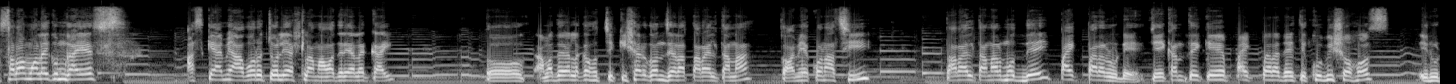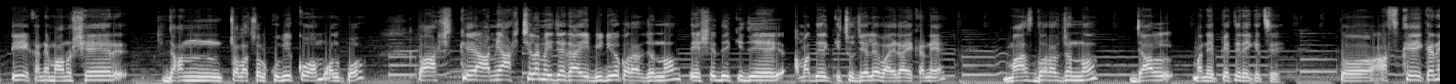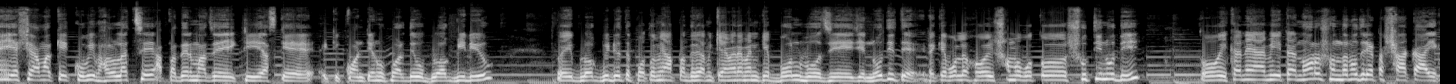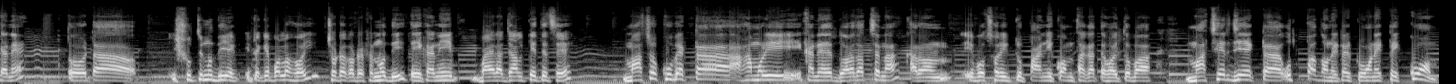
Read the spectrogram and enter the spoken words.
আসসালামু আলাইকুম গায়েস আজকে আমি আবারও চলে আসলাম আমাদের এলাকায়। তো আমাদের এলাকা হচ্ছে কিশোরগঞ্জ জেলা তারাইল থানা। তো আমি এখন আছি তারাইল থানার মধ্যেই পাইকপাড়া রোডে। যে এখান থেকে পাইকপাড়া যাইতে খুবই সহজ এই রুটটি। এখানে মানুষের যান চলাচল খুবই কম, অল্প। তো আজকে আমি আসছিলাম এই জায়গায় ভিডিও করার জন্য। এসে দেখি যে আমাদের কিছু জেলে ভাইরা এখানে মাছ ধরার জন্য জাল মানে পেতে রেখেছে। তো আজকে এখানে এসে আমাকে খুবই ভালো লাগছে। আপনাদের মাঝে একটি আজকে একটি কন্টেন্ট উপহার দেবো ব্লগ ভিডিও তো এই ব্লগ ভিডিওতে প্রথমে আপনাদের আমি ক্যামেরাম্যানকে বলব যে, এই যে নদীতে, এটাকে বলে হয় সম্ভবত সুতি নদী। তো এখানে আমি, এটা নরসন্ধ্যা নদীর একটা শাখা এখানে। তো এটা সুতি নদী এটাকে বলা হয়, ছোটখাটো একটা নদী। তো এখানে বাইরা জাল পেতেছে। মাছও খুব একটা আহামরি এখানে ধরা যাচ্ছে না, কারণ এবছর একটু পানি কম থাকাতে হয়তো বা মাছের যে একটা উৎপাদন, এটা একটু অনেকটাই কম।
